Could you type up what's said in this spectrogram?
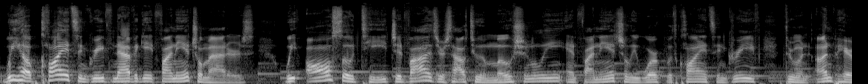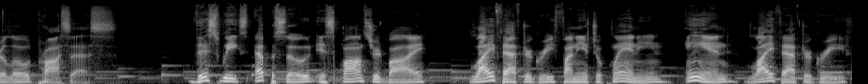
We help clients in grief navigate financial matters. We also teach advisors how to emotionally and financially work with clients in grief through an unparalleled process. This week's episode is sponsored by Life After Grief Financial Planning and Life After Grief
